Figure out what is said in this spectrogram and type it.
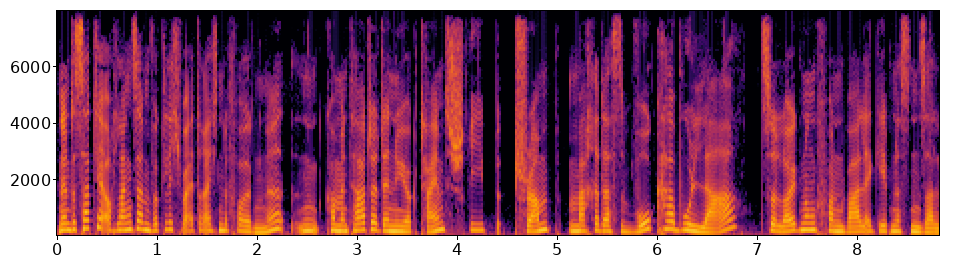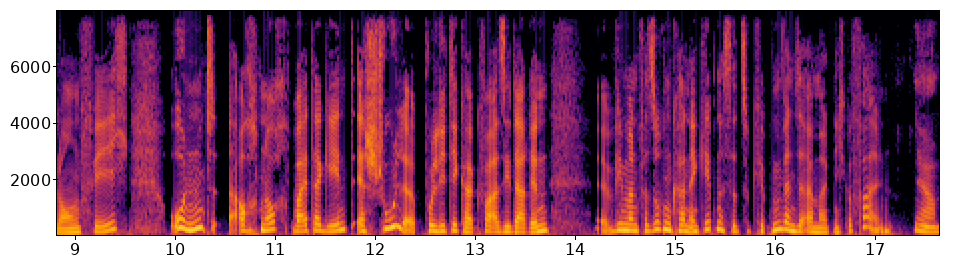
Na, das hat ja auch langsam wirklich weitreichende Folgen. Ne? Ein Kommentator der New York Times schrieb, Trump mache das Vokabular zur Leugnung von Wahlergebnissen salonfähig und auch noch weitergehend, er schule Politiker quasi darin, äh, wie man versuchen kann, Ergebnisse zu kippen, wenn sie einem halt nicht gefallen. Ja,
